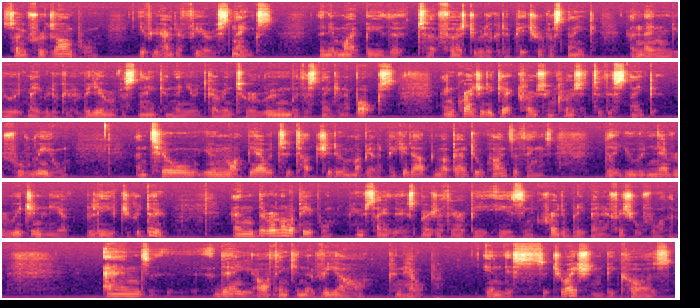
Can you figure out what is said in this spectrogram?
so for example if you had a fear of snakes then it might be that at first you would look at a picture of a snake and then you would maybe look at a video of a snake and then you would go into a room with a snake in a box and gradually get closer and closer to the snake for real until you might be able to touch it or might be able to pick it up, you might be able to do all kinds of things that you would never originally have believed you could do. And there are a lot of people who say that exposure therapy is incredibly beneficial for them. And they are thinking that VR can help in this situation because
